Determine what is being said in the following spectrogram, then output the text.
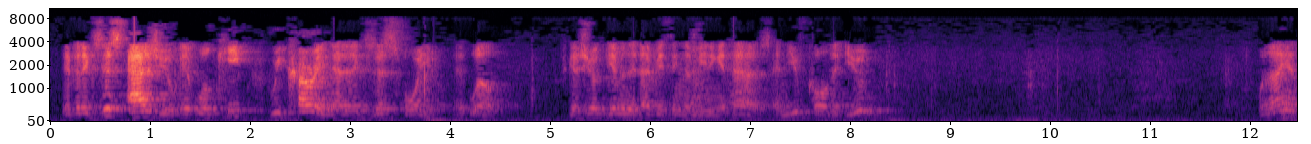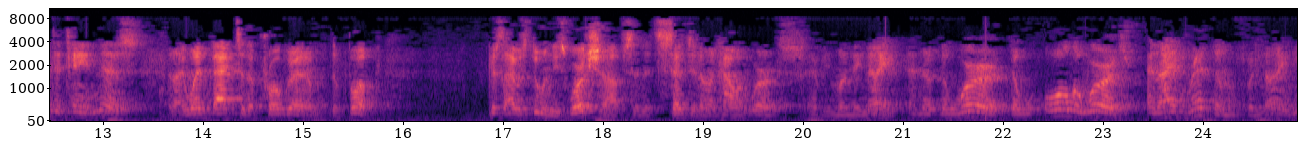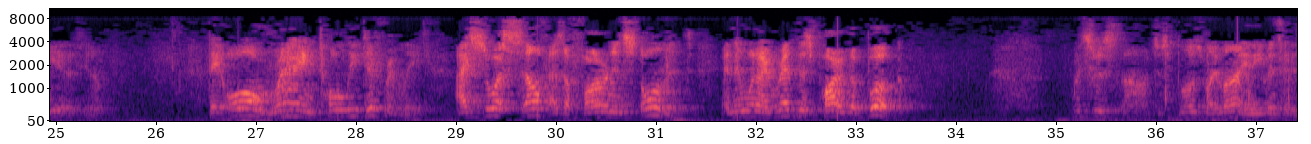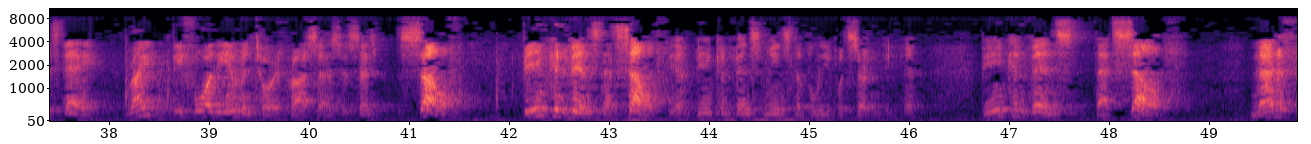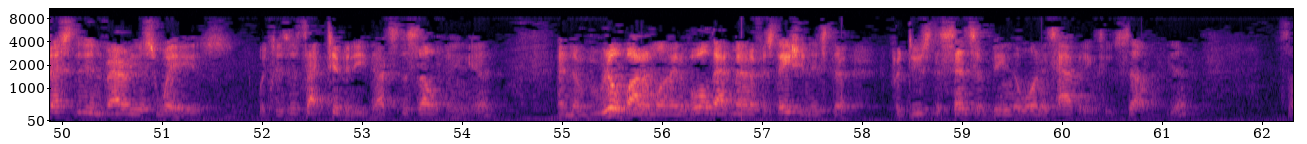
If it exists as you, it will keep recurring that it exists for you. It will. Because you're giving it everything the meaning it has, and you've called it you. When I entertain this, and I went back to the program, the book, because I was doing these workshops and it's centered on how it works every Monday night. And the, the word, the, all the words, and I had read them for nine years, you know, they all rang totally differently. I saw self as a foreign installment. And then when I read this part of the book, which was, oh, just blows my mind even to this day, right before the inventory process, it says self being convinced that self, yeah, being convinced means to believe with certainty. Yeah? Being convinced that self, manifested in various ways, which is its activity, that's the selfing, yeah? And the real bottom line of all that manifestation is to produce the sense of being the one it's happening to, self, yeah? So,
